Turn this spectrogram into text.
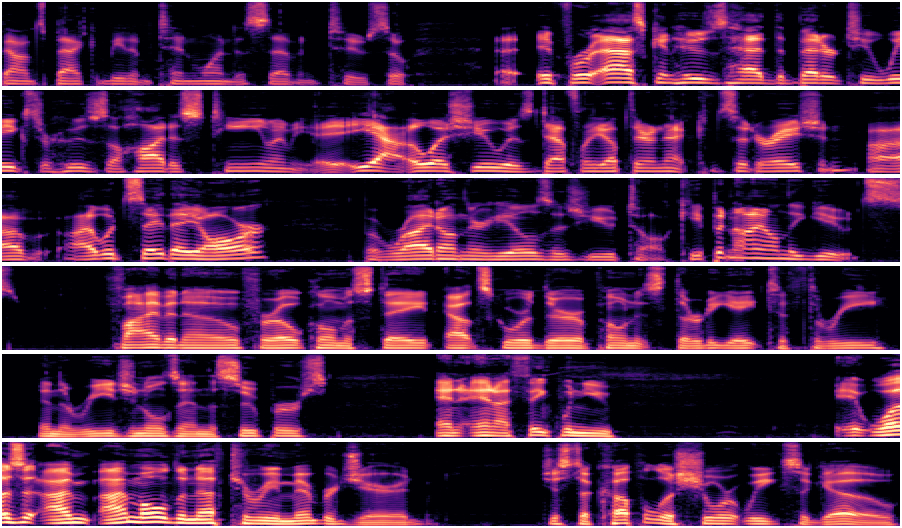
bounced back and beat them 10-1 to 7-2. So uh, if we're asking who's had the better two weeks or who's the hottest team, I mean, uh, yeah, OSU is definitely up there in that consideration. I I would say they are, but right on their heels is Utah. Keep an eye on the Utes. 5 and 0 for Oklahoma State, outscored their opponents 38 to 3 in the regionals and the supers. And and I think when you it was I'm I'm old enough to remember Jared just a couple of short weeks ago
